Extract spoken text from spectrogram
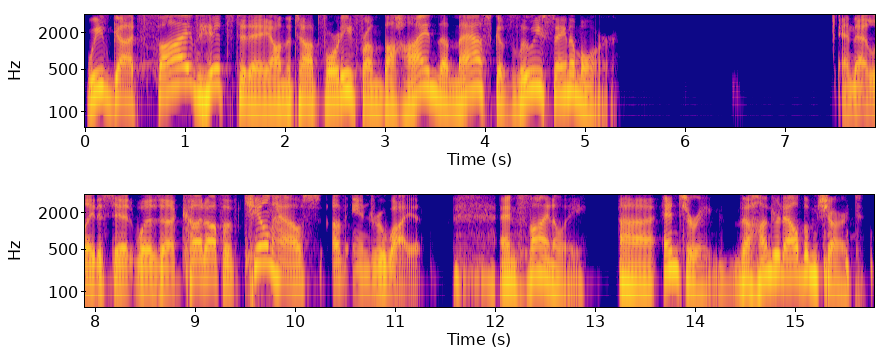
We've got five hits today on the top 40 from Behind the Mask of Louis St. Amour. And that latest hit was a cut off of Kiln House of Andrew Wyatt. And finally, uh, entering the 100 album chart,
